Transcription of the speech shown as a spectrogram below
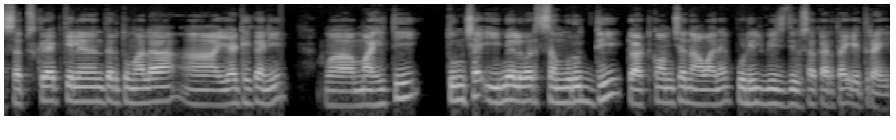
सबस्क्राईब केल्यानंतर तुम्हाला या ठिकाणी माहिती तुमच्या ईमेलवर समृद्धी डॉट कॉमच्या नावाने पुढील वीस दिवसाकरता येत राहील.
